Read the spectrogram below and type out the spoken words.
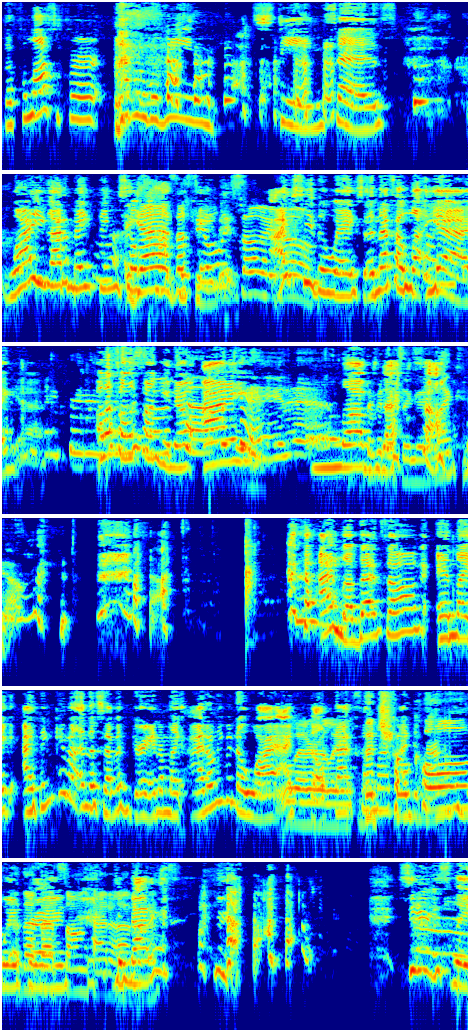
the philosopher Avril Lavigne Steen says, "Why you got to make things so yes, that's the complicated?" only song I know. I see the way, and that's a lot. Yeah, yeah. Oh, that's the only song you know. I Love Maybe not that sing it. song. Like, yeah. I love that song, and like I think it came out in the seventh grade. And I'm like, I don't even know why I felt that so the much. I did not chokehold that that song had Did on not have- Seriously,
